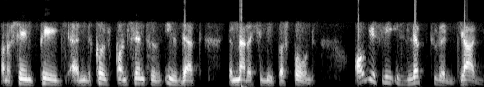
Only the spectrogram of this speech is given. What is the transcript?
on the same page, and the consensus is that the matter should be postponed. Obviously, it's left to the judge.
